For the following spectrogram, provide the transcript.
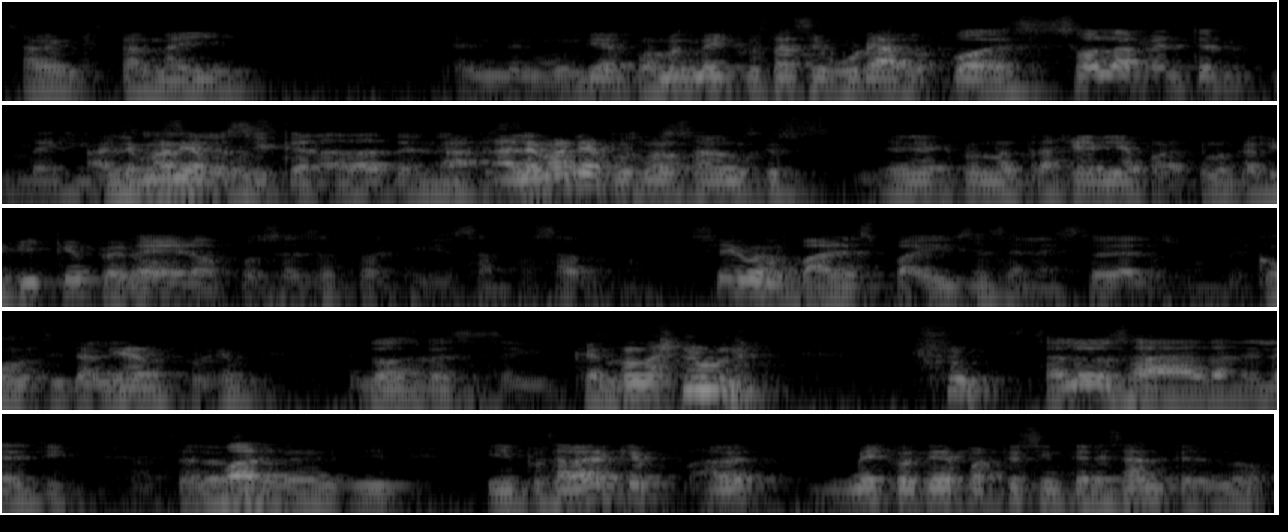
saben que están ahí en el mundial. Por lo menos México está asegurado. Pues solamente México, Alemania, pues, y Canadá tienen A- que Alemania, pues bueno, sabemos que tenía que ser una tragedia para que no califique, pero, pero, pues esas tragedias han pasado, ¿no? sí, Con bueno, varios países en la historia de los mundiales. como los italianos, por ejemplo. Dos veces seguidas. Que no dan una. Saludos a Daniel G. Saludos Bueno. a Daniel, sí. Y pues a ver que a ver, México tiene partidos interesantes, ¿no?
